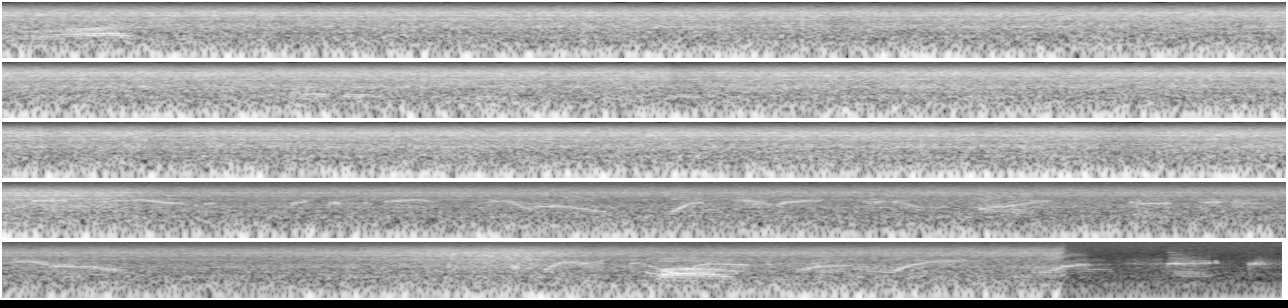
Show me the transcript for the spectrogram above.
Το άλλο. Άρα δύο Aegean 680, wind tree 25 at 20. Cleared to Wow. land runway 16.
